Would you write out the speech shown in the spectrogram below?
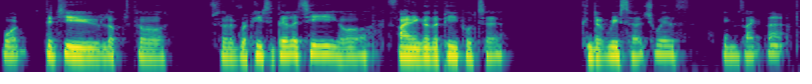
what did you look for sort of repeatability or finding other people to conduct research with, things like that?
